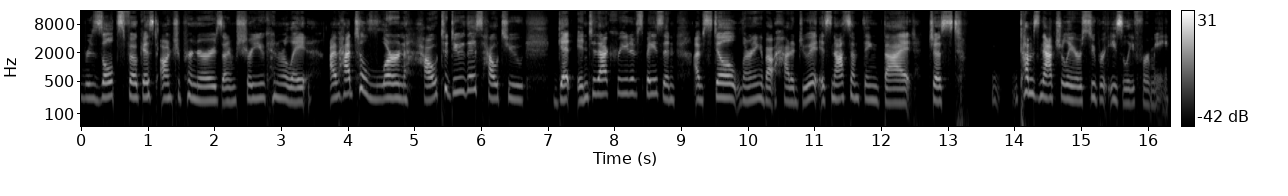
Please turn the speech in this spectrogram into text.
results focused entrepreneurs, I'm sure you can relate. I've had to learn how to do this, how to get into that creative space, and I'm still learning about how to do it. It's not something that just comes naturally or super easily for me.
